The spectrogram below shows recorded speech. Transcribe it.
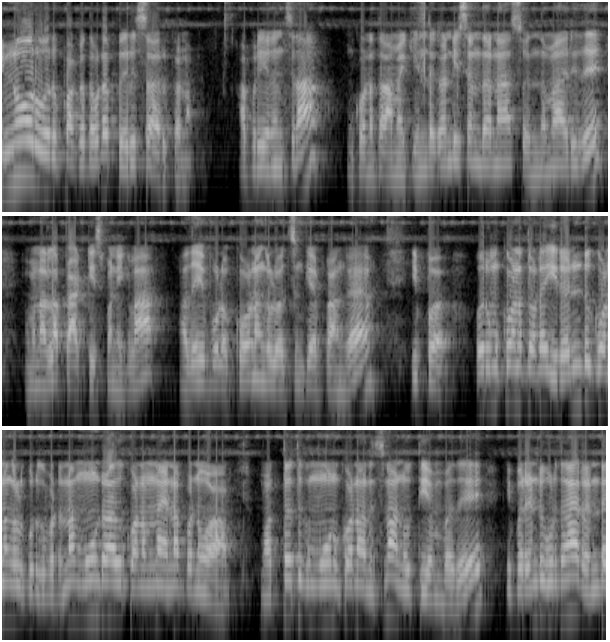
இன்னொரு ஒரு பக்கத்தை விட பெருசாக இருக்கணும். அப்படி இருந்துச்சுன்னா கோணத்தை அமைக்கும். இந்த கண்டிஷன் தானே? ஸோ இந்த மாதிரி இது நம்ம நல்லா ப்ராக்டிஸ் பண்ணிக்கலாம். அதே போல் கோணங்கள் வச்சும் கேட்பாங்க. இப்போ ஒரு முக்கோணத்தோட ரெண்டு கோணங்கள் கொடுக்கப்பட்டனா மூன்றாவது கோணம்னா என்ன பண்ணுவோம் மொத்தத்துக்கு மூணு கோணம் இருந்துச்சுன்னா நூற்றி எண்பது. இப்போ ரெண்டு கொடுத்தனா ரெண்டை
